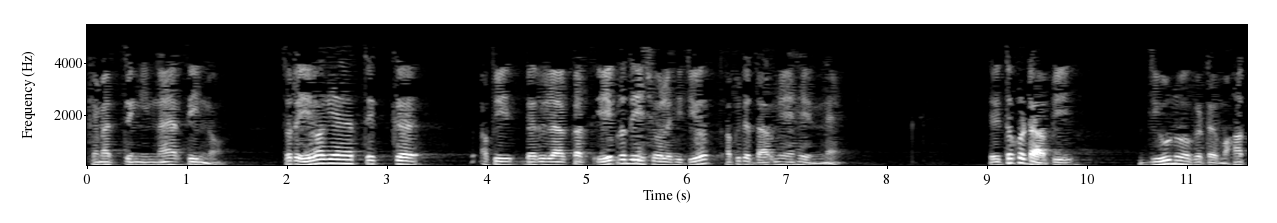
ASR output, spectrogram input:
කැමැත්තෙන් ඉන්න අයත් ඉන්නවා. ඒතකොට ඒ වගේ අයත් එක්ක අපි බැරිලාක්වත් ඒ ප්‍රදේශවල හිටියොත් අපිට ධර්මය ඇහෙන්නේ නැහැ. එතකොට අපි දියුණුවකට මහත්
